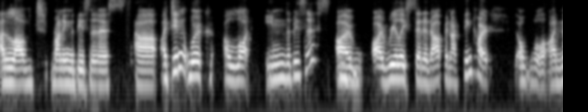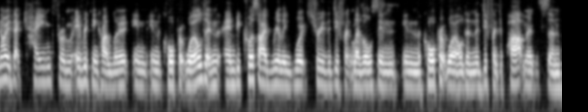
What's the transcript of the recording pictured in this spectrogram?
I loved running the business. Uh, I didn't work a lot in the business. Mm-hmm. I I really set it up, and I think I oh, well I know that came from everything I learned in in the corporate world, and and because I'd really worked through the different levels in in the corporate world and the different departments, and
